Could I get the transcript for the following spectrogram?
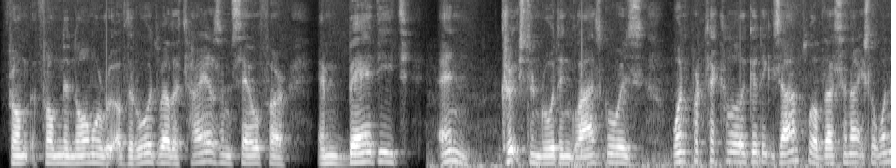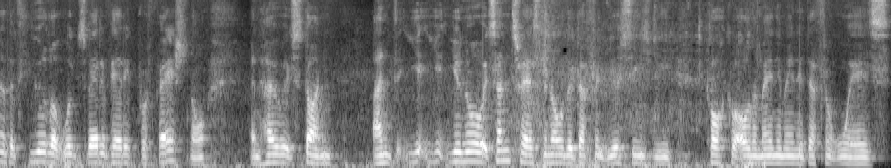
from, from the normal route of the road where the tyres themselves are embedded in. Crookston Road in Glasgow is one particularly good example of this and actually one of the few that looks very, very professional in how it's done. And you, you know, it's interesting all the different uses we talk about all the many, many different ways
